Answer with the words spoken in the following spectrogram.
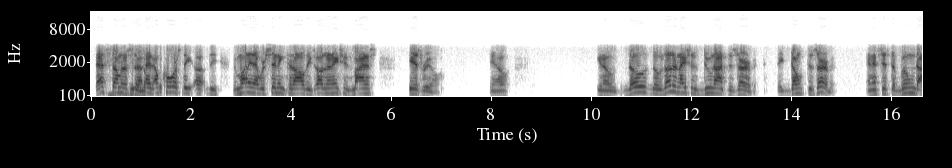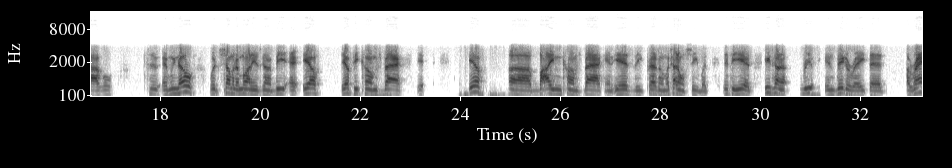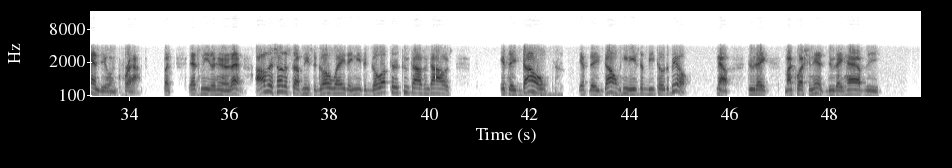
that's some of the You stuff, and of course the uh, the the money that we're sending to all these other nations minus Israel. You know, you know those those other nations do not deserve it. They don't deserve it, and it's just a boondoggle. To and we know what some of the money is going to be uh, if if he comes back. If, if uh, Biden comes back and is the president, which I don't see, but if he is, he's going to reinvigorate that Iran deal and crap. But that's neither here nor there. All this other stuff needs to go away. They need to go up to the two thousand dollars. If they don't, if they don't, he needs to veto the bill. Now, do they? My question is, do they have the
